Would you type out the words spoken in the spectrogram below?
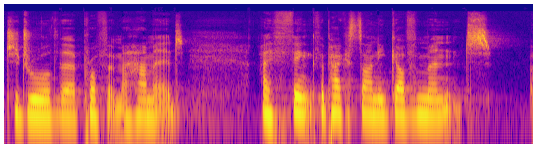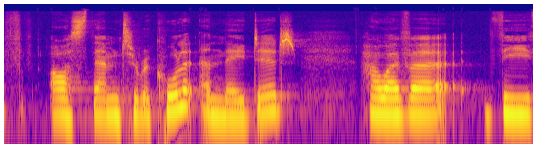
to draw the Prophet Muhammad. I think the Pakistani government asked them to recall it, and they did. However, the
